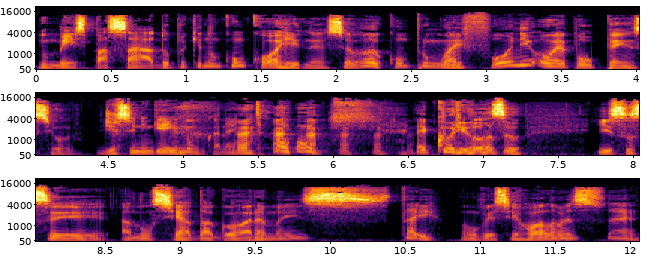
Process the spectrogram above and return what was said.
no mês passado, porque não concorre, né? Você, ah, eu compro um iPhone ou Apple Pencil? Disse ninguém nunca, né? Então, é curioso isso ser anunciado agora, mas tá aí. Vamos ver se rola, mas é,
